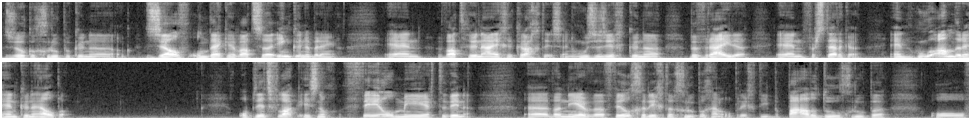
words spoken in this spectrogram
Zulke groepen kunnen ook zelf ontdekken wat ze in kunnen brengen en wat hun eigen kracht is en hoe ze zich kunnen bevrijden en versterken en hoe anderen hen kunnen helpen. Op dit vlak is nog veel meer te winnen. Uh, wanneer we veel gerichte groepen gaan oprichten die bepaalde doelgroepen of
